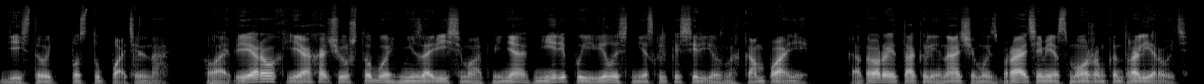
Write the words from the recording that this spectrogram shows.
действовать поступательно. Во-первых, я хочу, чтобы независимо от меня в мире появилось несколько серьезных компаний, которые так или иначе мы с братьями сможем контролировать.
